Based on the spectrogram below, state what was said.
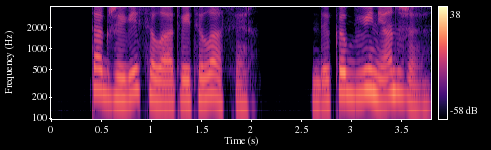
— так же весело ответил Асфер. «Так обвинят же.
